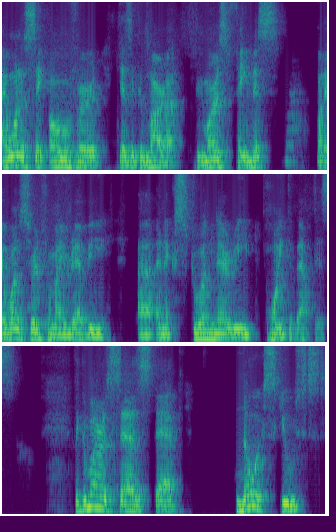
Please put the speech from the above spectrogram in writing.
I want to say over there's a Gemara. The Gemara is famous, but I once heard from my Rebbe uh, an extraordinary point about this. The Gemara says that no excuse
